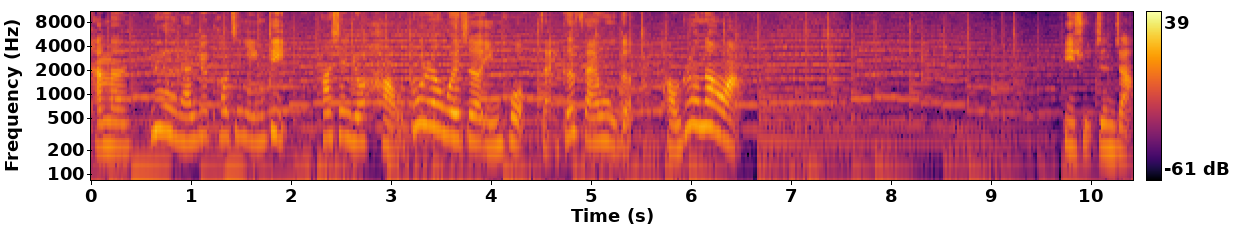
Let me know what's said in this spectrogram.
他们越来越靠近营地，发现有好多人围着萤火载歌载舞的，好热闹啊！地鼠镇长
